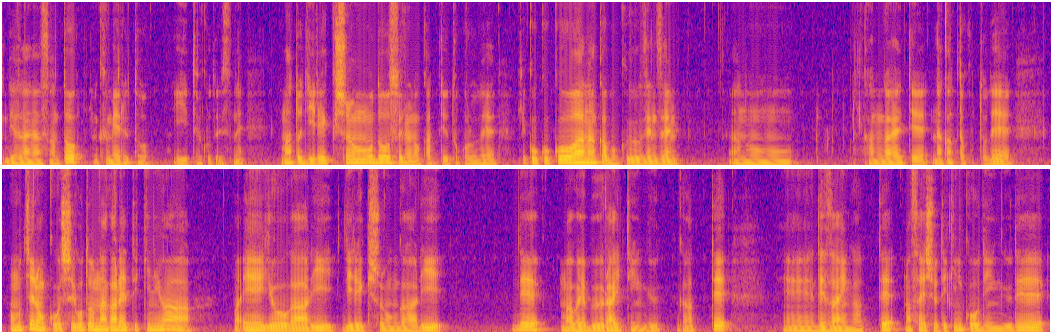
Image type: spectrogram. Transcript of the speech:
デザイナーさんと組めるといいということですね。まあ、あとディレクションをどうするのかっていうところで結構ここはなんか僕全然あのー、考えてなかったことで、まあ、もちろんこう仕事の流れ的には、まあ、営業がありディレクションがありで、まあ、ウェブライティングがあって、えー、デザインがあって、まあ、最終的にコーディングで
